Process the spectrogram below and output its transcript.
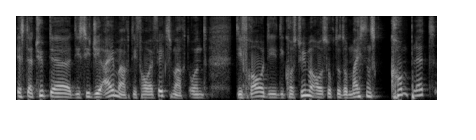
ist der Typ, der die CGI macht, die VFX macht und die Frau, die die Kostüme aussucht und so, meistens komplett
